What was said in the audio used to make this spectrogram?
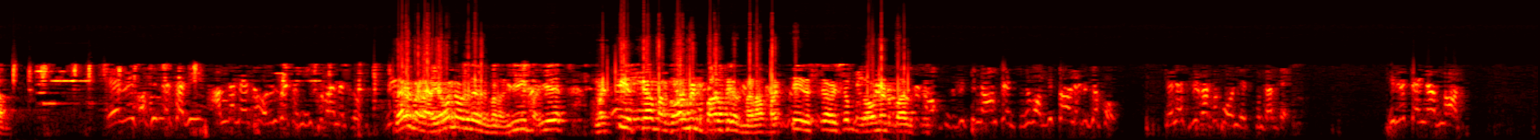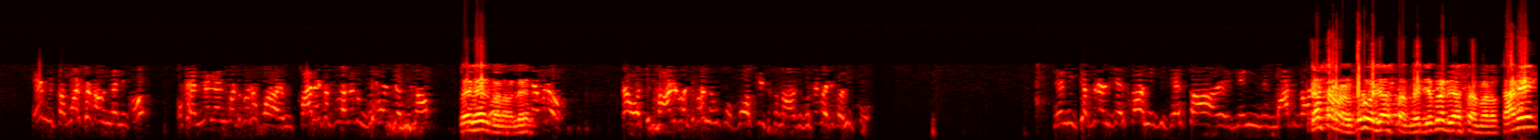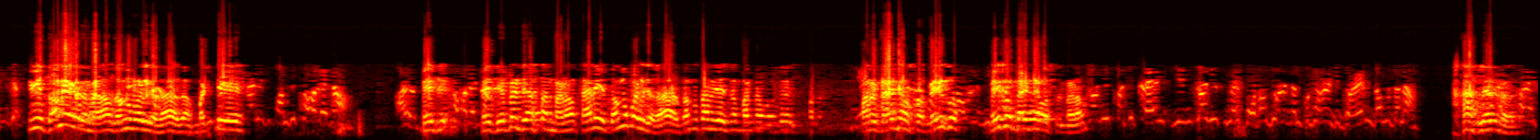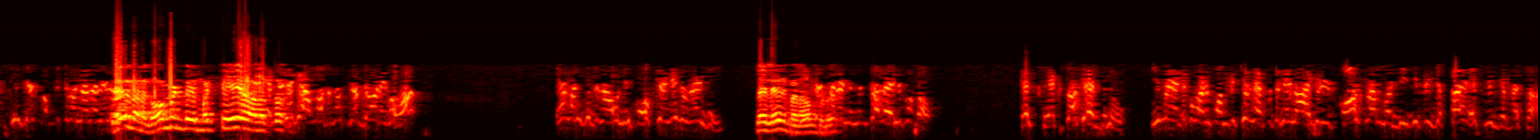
లేదు మేడం ఎవరిని వదిలేదు మేడం? ఈ ఈ మట్టి ఇసుక మన గవర్నమెంట్ పాలసీ కదా మేడం? మట్టి ఇసుక విషయం గవర్నమెంట్ పాలసీ లేదు మేడం లేదు. చేస్తాను మేడం ఇప్పుడు చేస్తాను మీరు చెప్పినట్టు చేస్తాను మేడం. కానీ ఇవి దొంగ కదా మేడం దొంగ పళ్ళు కదా. మట్టి నేను చెప్పిన చేస్తాను మేడం. కానీ దొంగపడి కదా. దొంగతనం చేసిన మన మనకు బయట వస్తుంది. మీకు మీకు బయట వస్తుంది మేడం. లేదు మేడం. లేదు మేడం. గవర్నమెంట్ మట్టి లేదు మేడం ఇప్పుడు. ఎక్స్ట్రా చేద్దు నువ్వు ఇమీడియట్గా వాళ్ళు పంపించండి లేకపోతే నేను ఐదు కాల్స్ నెంబర్ డీజీపీ చెప్తా ఎస్పీ చెప్పేస్తా.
